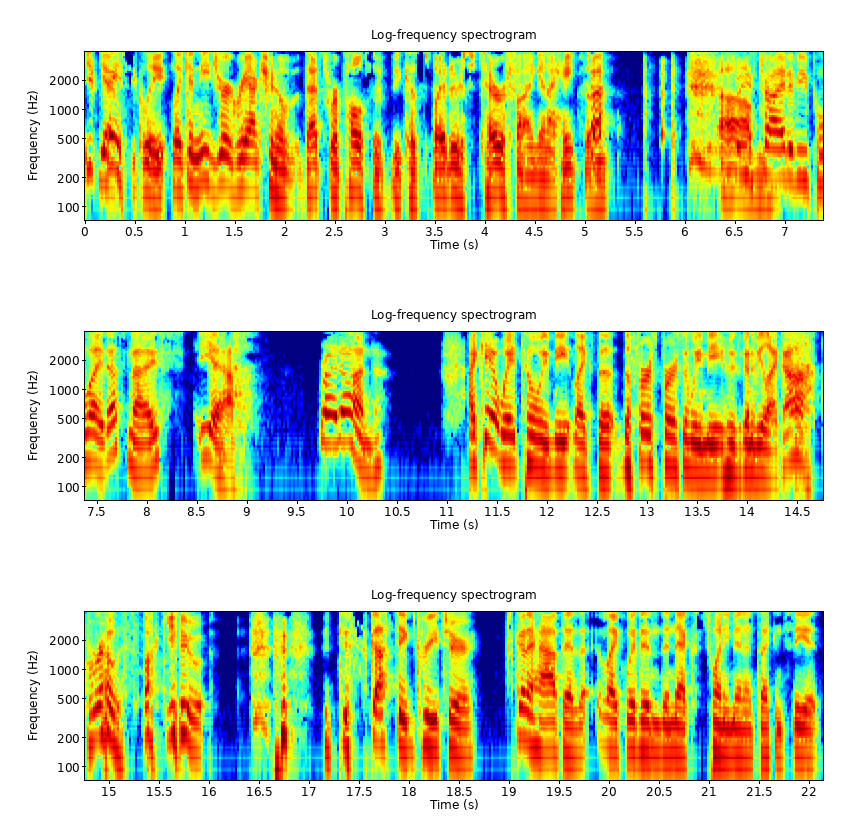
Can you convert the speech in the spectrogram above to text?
Yeah. Basically, like a knee-jerk reaction of, that's repulsive because spiders are terrifying and I hate them. but he's Um, trying to be polite. That's nice. Yeah. Right on. I can't wait till we meet like the, the first person we meet who's going to be like, ah, gross. Fuck you. Disgusting creature. It's going to happen like within the next 20 minutes. I can see it.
